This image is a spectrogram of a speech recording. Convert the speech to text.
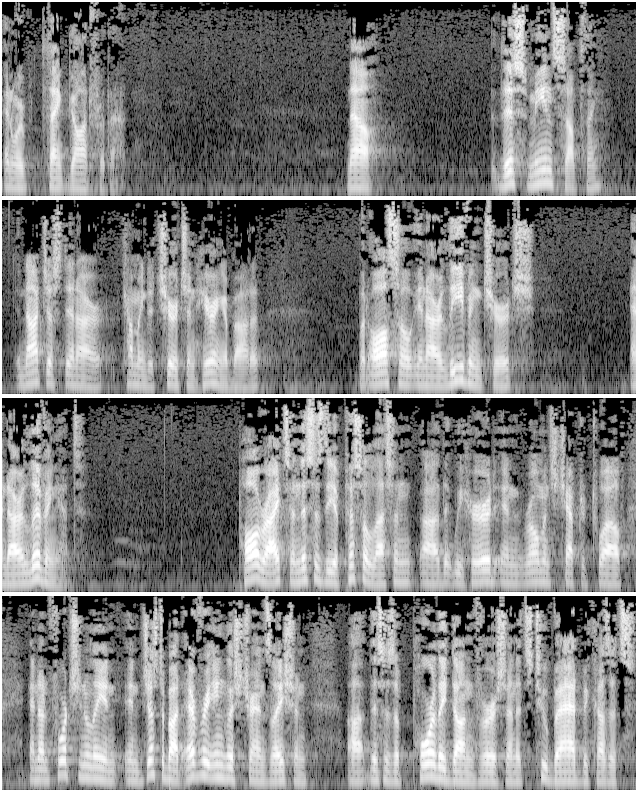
And we thank God for that. Now, this means something, not just in our coming to church and hearing about it, but also in our leaving church and our living it. Paul writes, and this is the epistle lesson uh, that we heard in Romans chapter 12, and unfortunately, in, in just about every English translation, uh, this is a poorly done verse, and it's too bad because it's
